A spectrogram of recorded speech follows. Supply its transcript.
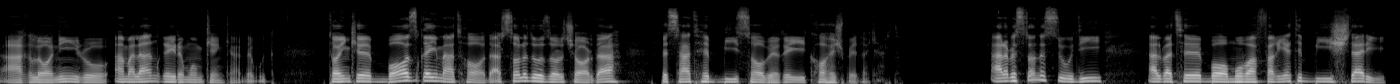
اقلانی رو عملا غیر ممکن کرده بود تا اینکه باز قیمت ها در سال 2014 به سطح بی سابقه ای کاهش پیدا کرد. عربستان سعودی البته با موفقیت بیشتری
